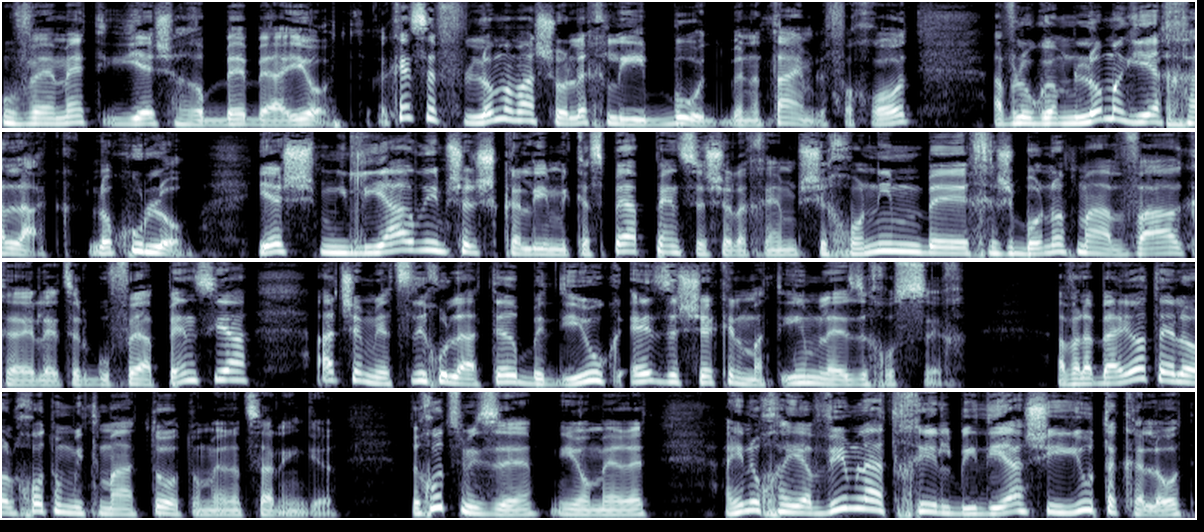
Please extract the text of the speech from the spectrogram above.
ובאמת יש הרבה בעיות. הכסף לא ממש הולך לאיבוד, בינתיים לפחות, אבל הוא גם לא מגיע חלק, לא כולו. יש מיליארדים של שקלים מכספי הפנסיה שלכם שחונים בחשבונות מעבר כאלה אצל גופי הפנסיה, עד שהם יצליחו לאתר בדיוק איזה שקל מתאים לאיזה חוסך. אבל הבעיות האלה הולכות ומתמעטות, אומרת סלינגר. וחוץ מזה, היא אומרת, היינו חייבים להתחיל בידיעה שיהיו תקלות,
